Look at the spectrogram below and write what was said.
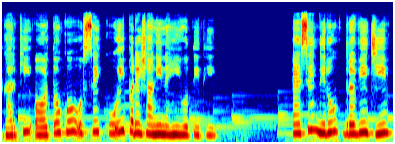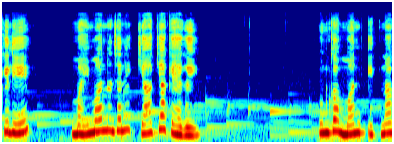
घर की औरतों को उससे कोई परेशानी नहीं होती थी। ऐसे निरूप द्रवी जीव के लिए महिमा न जाने क्या क्या कह गई। उनका मन इतना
